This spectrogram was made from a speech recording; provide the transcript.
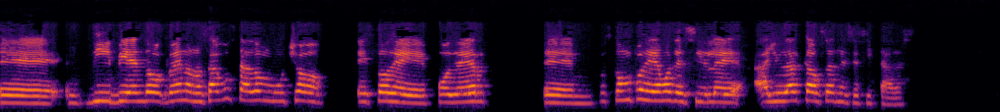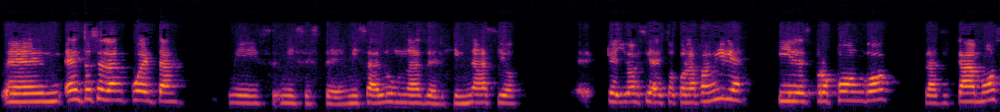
eh, viviendo, bueno, nos ha gustado mucho esto de poder, em, pues, ¿cómo podríamos decirle? Ayudar causas necesitadas. entonces se dan cuenta mis, mis, este, mis alumnas del gimnasio eh, que yo hacía esto con la familia y les propongo, platicamos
